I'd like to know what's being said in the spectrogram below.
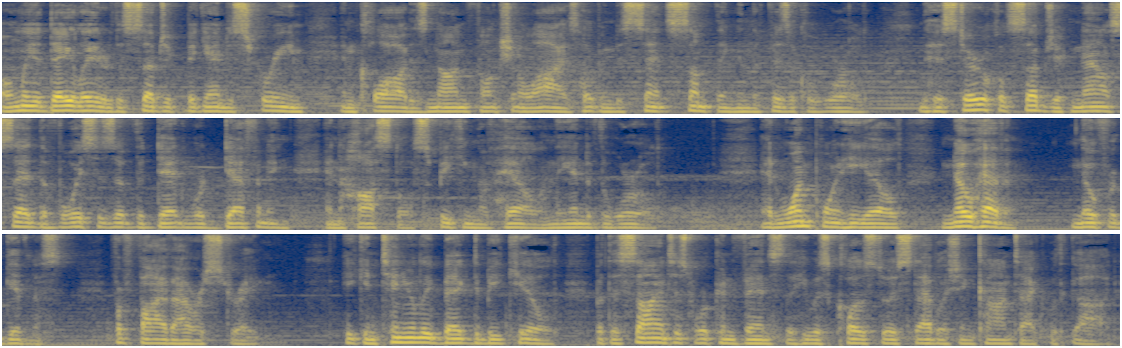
Only a day later, the subject began to scream and clawed his non functional eyes, hoping to sense something in the physical world. The hysterical subject now said the voices of the dead were deafening and hostile, speaking of hell and the end of the world. At one point, he yelled, No heaven, no forgiveness, for five hours straight. He continually begged to be killed, but the scientists were convinced that he was close to establishing contact with God.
